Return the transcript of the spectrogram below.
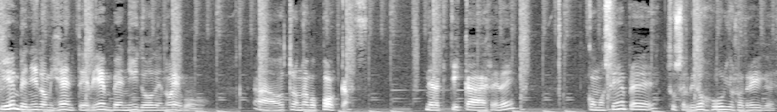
Bienvenido mi gente, bienvenido de nuevo a otro nuevo podcast de la Titica RD. Como siempre, su servidor Julio Rodríguez,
